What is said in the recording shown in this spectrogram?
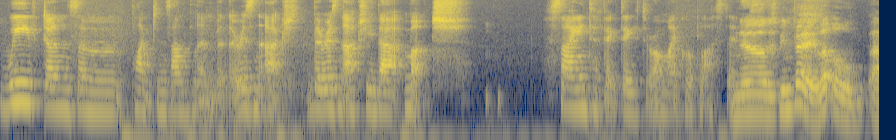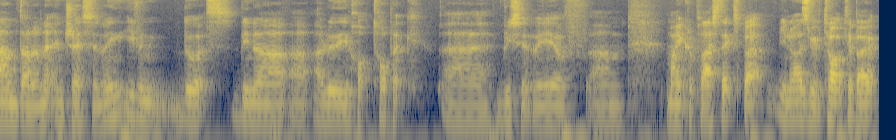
we've done some plankton sampling, but there isn't actually there isn't actually that much scientific data on microplastics. No, there's been very little um, done on it, interestingly, even though it's been a, a, a really hot topic uh, recently of um, microplastics. But, you know, as we've talked about,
